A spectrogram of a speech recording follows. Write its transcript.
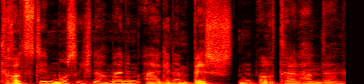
Trotzdem muss ich nach meinem eigenen besten Urteil handeln.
